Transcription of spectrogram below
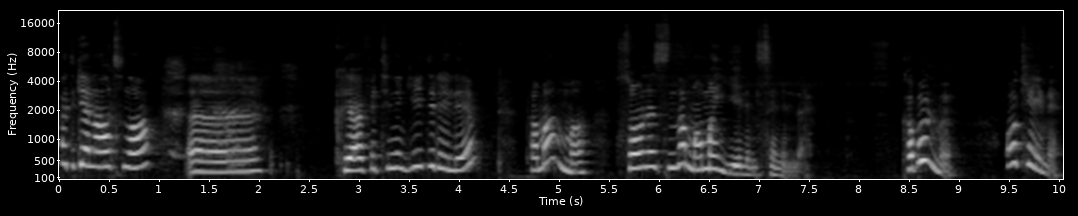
Hadi gel altına. Ee, kıyafetini giydirelim. Tamam mı? Sonrasında mama yiyelim seninle. Kabul mü? Okey mi?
